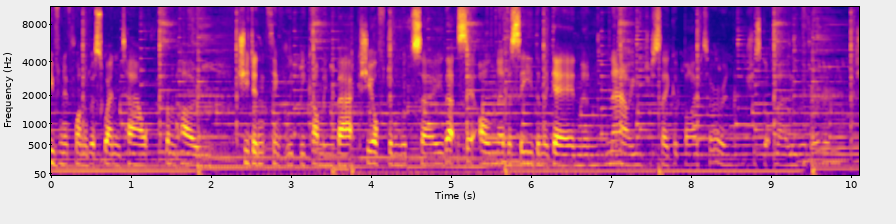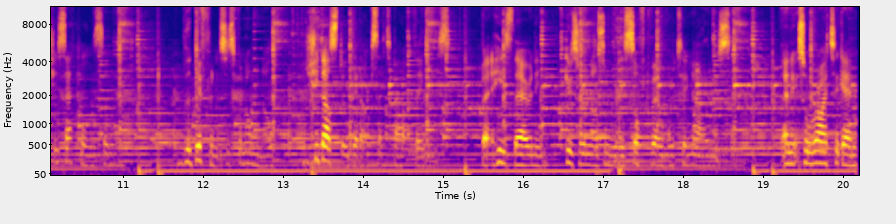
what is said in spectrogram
Even if one of us went out from home, she didn't think we'd be coming back. She often would say, that's it, I'll never see them again. And now you just say goodbye to her and she's got Merlin with her and she settles. And the difference is phenomenal. She does still get upset about things, but he's there and he gives her a nuzzle with his soft velvety nose, and it's all right again.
